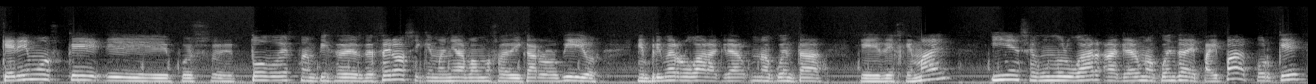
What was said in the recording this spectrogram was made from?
Queremos que eh, pues eh, todo esto empiece desde cero, así que mañana vamos a dedicar los vídeos en primer lugar a crear una cuenta eh, de Gmail y en segundo lugar a crear una cuenta de PayPal, porque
